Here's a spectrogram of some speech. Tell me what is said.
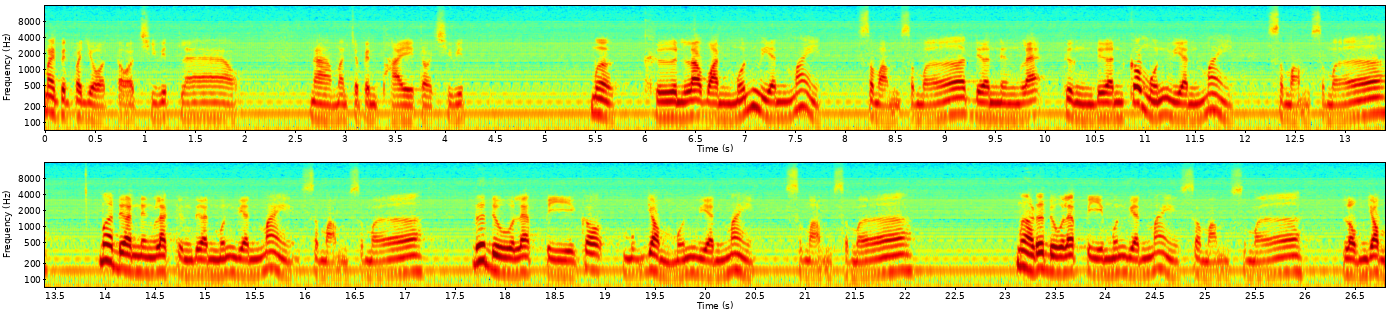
ไม่เป็นประโยชน์ต่อชีวิตแล้วนะมันจะเป็นภัยต่อชีวิต เมื่อคืนและวันหมุนเวียนไม่สม่ำเสมอ เดือนหนึ่งและกึ่งเดือนก็หมุนเวียนไม่สม่ำเสมอ เมื่อเดือนหนึ่งและกึ่งเดือนหมุนเวียนไม่สม่ำเสมอ ฤดูและปีก็ย่อมหมุนเวียนไม่สม่ำเสมอ เมื่อฤดูและปีหมุนเวียนไม่สม่ำเสมอ ลมย่อม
